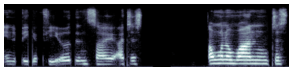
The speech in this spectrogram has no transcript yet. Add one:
in a bigger field. And so I just, I want to one just,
